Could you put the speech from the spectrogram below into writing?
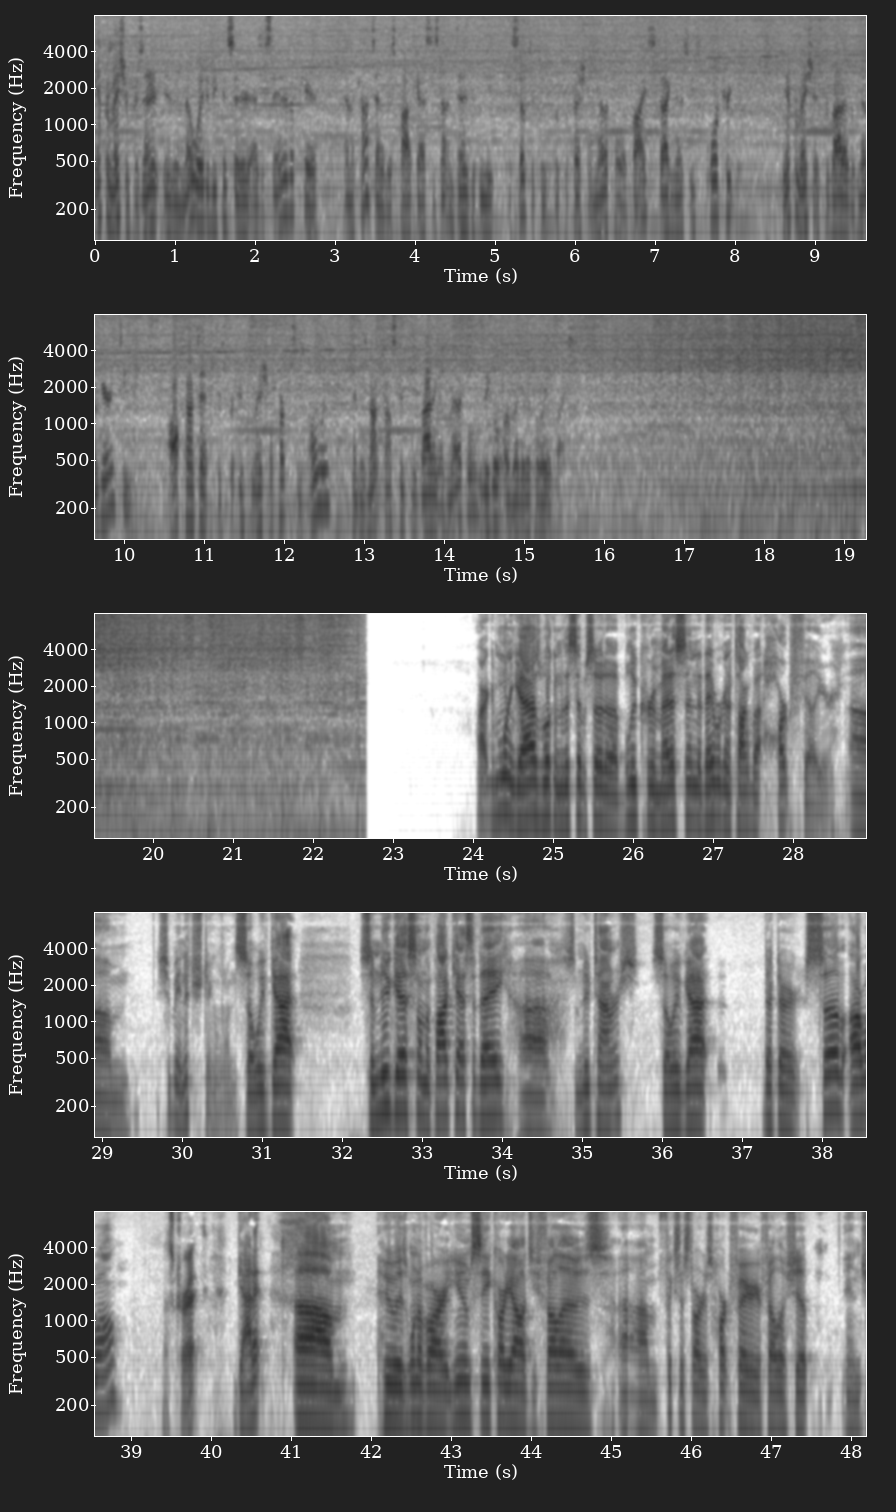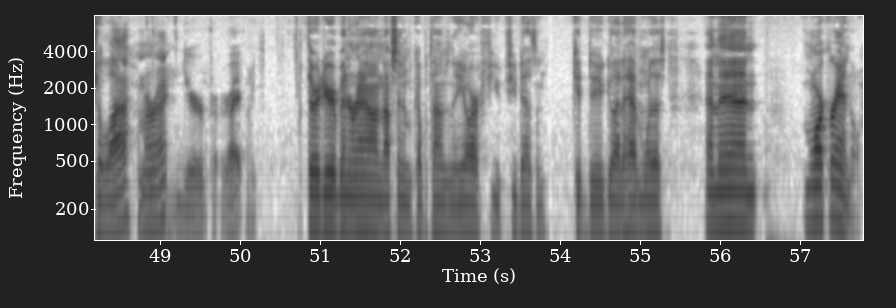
The information presented is in no way to be considered as a standard of care, and the content of this podcast is not intended to be a substitute for professional medical advice, diagnosis, or treatment. The information is provided with no guarantee. All content is for informational purposes only and does not constitute the providing of medical, legal, or regulatory advice. All right, good morning, guys. Welcome to this episode of Blue Crew Medicine. Today we're going to talk about heart failure. Um, should be an interesting one. So we've got some new guests on the podcast today, uh, some new timers. So we've got Dr. Sabharwal. That's correct. Got it. Um, who is one of our UMC cardiology fellows, um, fixing to start his heart failure fellowship in July. Am I right? You're right. Third year, been around. I've seen him a couple times in the ER, a few, few dozen. Good dude. Glad to have him with us. And then Mark Randall,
